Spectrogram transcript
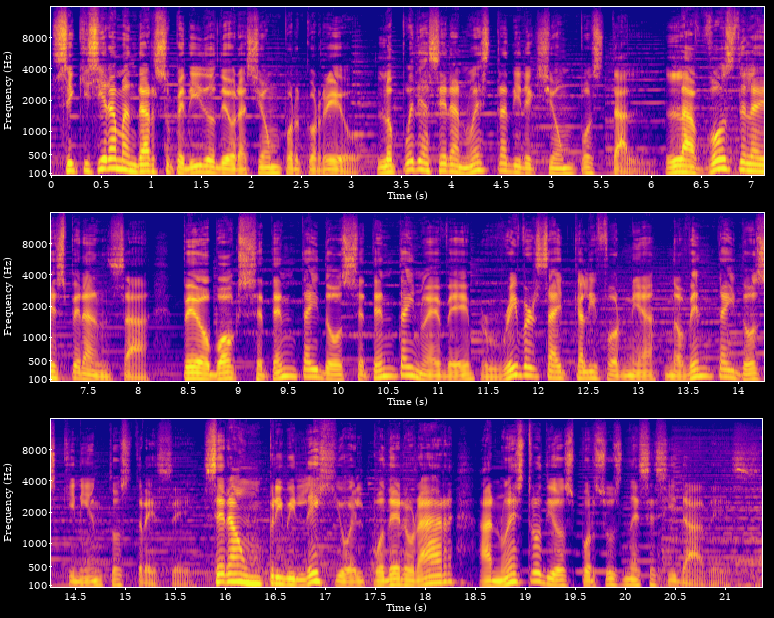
Si quisiera mandar su pedido de oración por correo, lo puede hacer a nuestra dirección postal. La Voz de la Esperanza, PO Box 7279, Riverside, California 92513. Será un privilegio el poder orar a nuestro Dios por sus necesidades.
